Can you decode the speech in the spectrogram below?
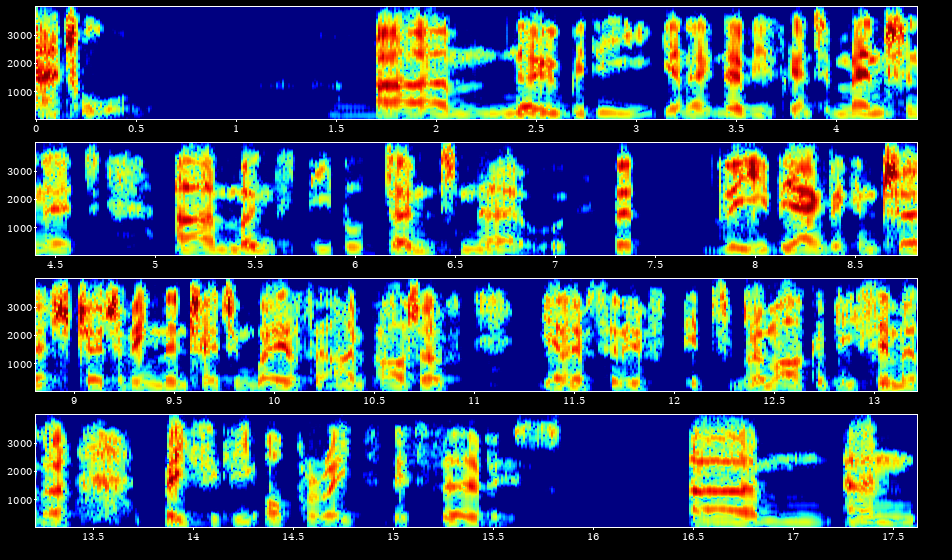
at all. Um, nobody, you know, nobody's going to mention it. Uh, most people don't know that the, the Anglican Church, Church of England, Church in Wales that I'm part of, you know, sort of, it's remarkably similar, basically operates this service. Um, and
